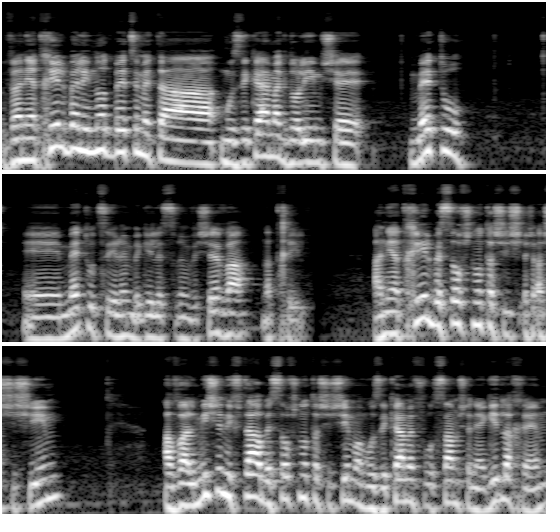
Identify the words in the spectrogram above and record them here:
ואני אתחיל בלמנות בעצם את המוזיקאים הגדולים שמתו, אה, מתו צעירים בגיל 27, נתחיל. אני אתחיל בסוף שנות ה-60, אבל מי שנפטר בסוף שנות ה-60, המוזיקאי המפורסם שאני אגיד לכם,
